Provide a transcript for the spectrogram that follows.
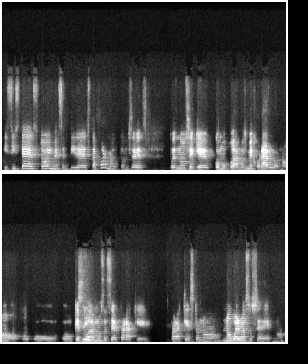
hiciste esto y me sentí de esta forma. Entonces, pues no sé qué, cómo podamos mejorarlo, ¿no? O, qué podamos hacer para que, para que esto no, no vuelva a suceder, ¿no?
